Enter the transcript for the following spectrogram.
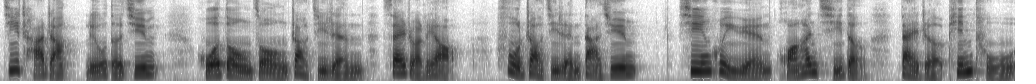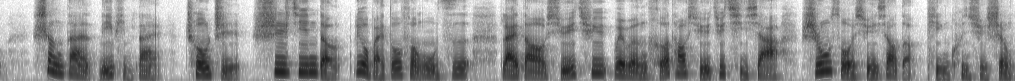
稽查长刘德军。活动总召集人塞若廖、副召集人大军、新会员黄安琪等，带着拼图、圣诞礼品袋、抽纸、湿巾等六百多份物资，来到学区慰问核桃学区旗下十五所学校的贫困学生。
